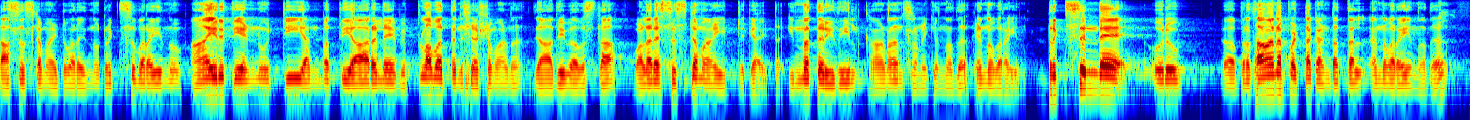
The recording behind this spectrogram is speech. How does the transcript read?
caste സിസ്റ്റമായിട്ട് പറയുന്നു ട്രിക്സ് പറയുന്നു. ആയിരത്തി എണ്ണൂറ്റി അൻപത്തി ആറിലെ വിപ്ലവത്തിന് ശേഷമാണ് ജാതി വ്യവസ്ഥ വളരെ സിസ്റ്റമായിട്ടൊക്കെ ആയിട്ട് ഇന്നത്തെ രീതിയിൽ കാണാൻ ശ്രമിക്കുന്നത് എന്ന് പറയുന്നു. ട്രിക്സിന്റെ ഒരു പ്രധാനപ്പെട്ട കണ്ടെത്തൽ എന്ന് പറയുന്നത്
